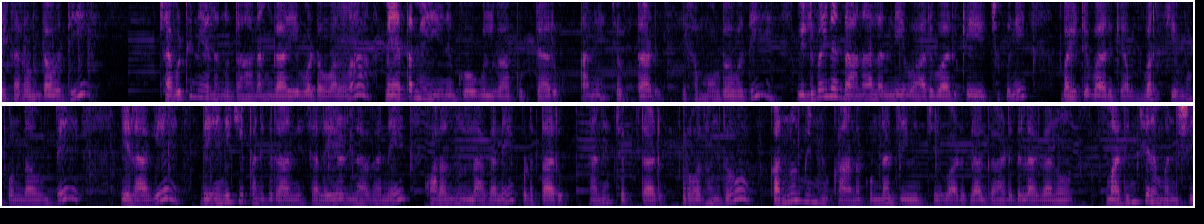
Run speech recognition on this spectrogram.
ఇక రెండవది చవిటి నేలను దానంగా ఇవ్వడం వలన మేత మేయని గోవులుగా పుట్టారు అని చెప్తాడు. ఇక మూడవది విలువైన దానాలన్నీ వారి వారికే ఇచ్చుకుని బయట వారికి ఎవ్వరికి ఇవ్వకుండా ఉంటే ఇలాగే దేనికి పనికిరాని సెలయేళ్ళాగానే కొలనుల్లాగానే పుడతారు అని చెప్తాడు. క్రోధంతో కన్ను మిన్ను కానకుండా జీవించేవాడుగా గాడిదలాగాను మదించిన మనిషి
